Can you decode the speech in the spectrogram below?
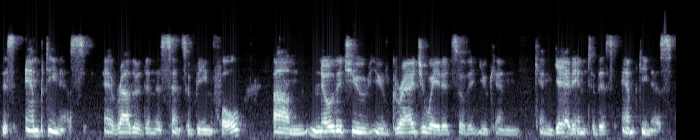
this emptiness uh, rather than the sense of being full. Um, know that you you've graduated so that you can can get into this emptiness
